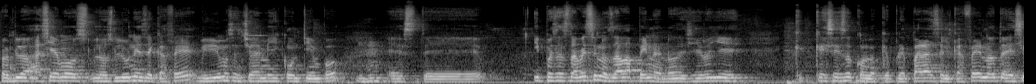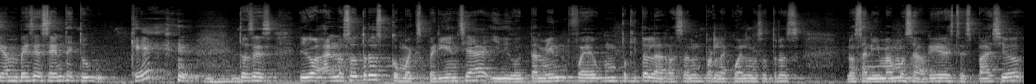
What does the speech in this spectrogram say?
Por ejemplo, hacíamos los lunes de café, vivimos en Ciudad de México un tiempo, este, y pues hasta a veces nos daba pena, ¿no? Decir, oye, ¿qué, es eso con lo que preparas el café? ¿No? Te decían B60 y tú, ¿qué? Entonces, digo, a nosotros como experiencia, y digo, también fue un poquito la razón por la cual nosotros nos animamos a abrir este espacio,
